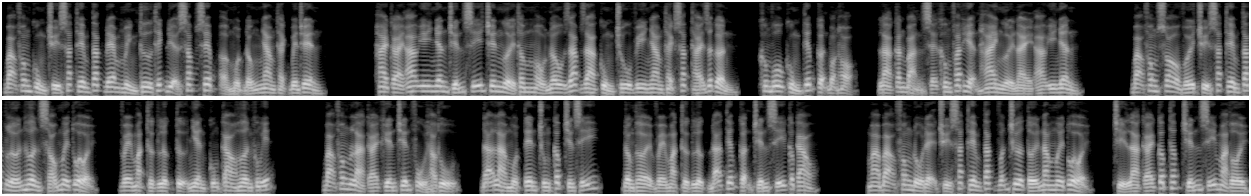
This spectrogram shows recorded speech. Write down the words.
Bạo phong cùng truy sát thêm tắc đem mình thư thích địa sắp xếp ở một đống nham thạch bên trên. Hai cái a y nhân chiến sĩ trên người thâm màu nâu giáp ra cùng chu vi nham thạch sắc thái rất gần, không vô cùng tiếp cận bọn họ, là căn bản sẽ không phát hiện hai người này a y nhân. Bạo phong so với truy sát thêm tắc lớn hơn sáu mươi tuổi, về mặt thực lực tự nhiên cũng cao hơn không ít. Bạo phong là cái khiến chiến phủ hào thủ, đã là một tên trung cấp chiến sĩ, đồng thời về mặt thực lực đã tiếp cận chiến sĩ cấp cao mà bạo phong đồ đệ truy sát thêm tắc vẫn chưa tới năm mươi tuổi, chỉ là cái cấp thấp chiến sĩ mà thôi,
